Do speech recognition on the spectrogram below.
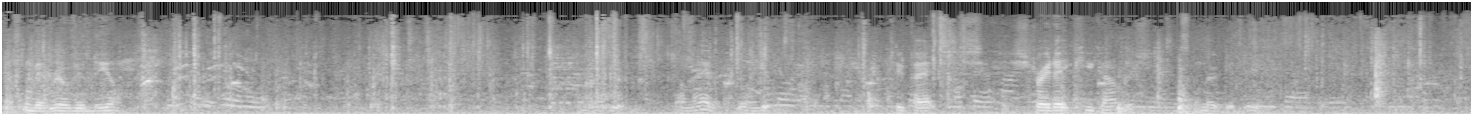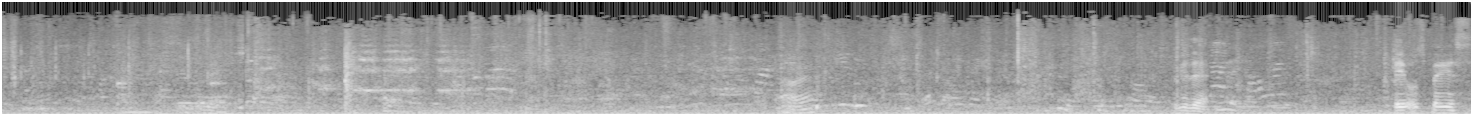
That's gonna be a real good deal. On that, gonna get two packs straight eight cucumbers. That's gonna be a good deal. All right. Look at that. Hale's Best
